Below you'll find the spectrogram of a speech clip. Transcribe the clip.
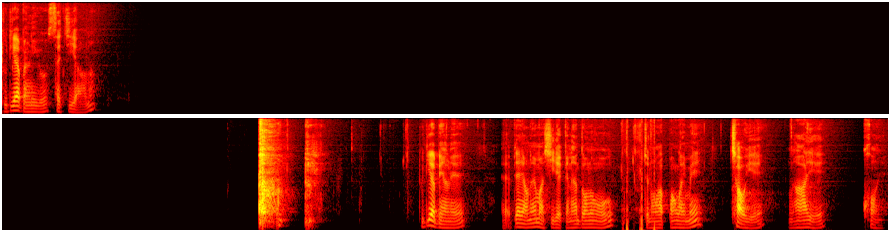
ဒုတိယပိုင်းလေးကိုဆက်ကြည့်အောင်เนาะ တိယပြန်လဲအဲပြရောင်ထဲမှာရှိတဲ့ကဏ္ဍသုံးလုံးကိုကျွန်တော်ကပေါင်းလိုက်မယ်6ရယ်9ရယ်ခွန်ရယ်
